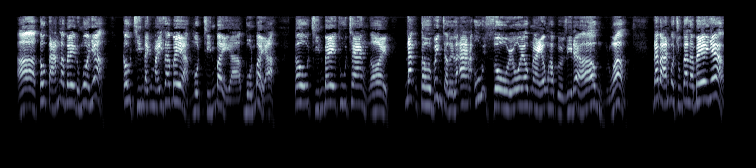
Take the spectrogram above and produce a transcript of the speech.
À, Câu 8 là B đúng rồi nhá. Câu 9 đánh máy ra B à? 197 à 47 à? Câu 9B Thu Trang Rồi Đặng Tờ Vinh trả lời là A Úi rồi ôi ông này ông học kiểu gì đấy hả ông Đúng không Đáp án của chúng ta là B nhá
